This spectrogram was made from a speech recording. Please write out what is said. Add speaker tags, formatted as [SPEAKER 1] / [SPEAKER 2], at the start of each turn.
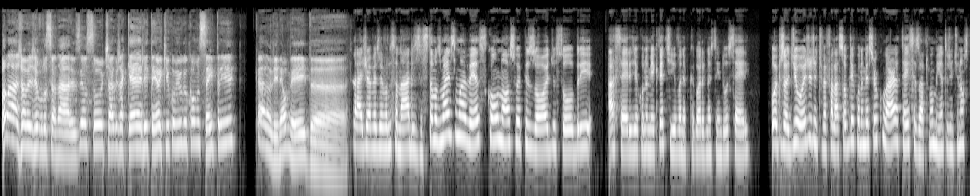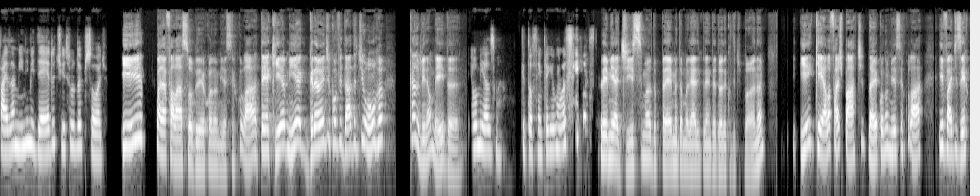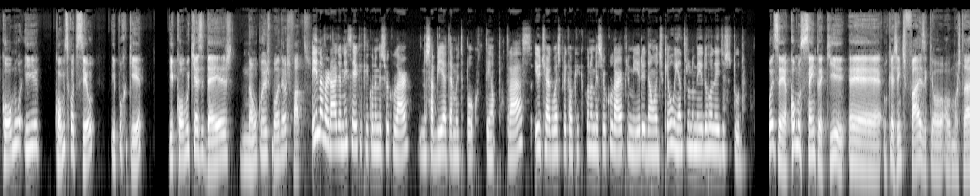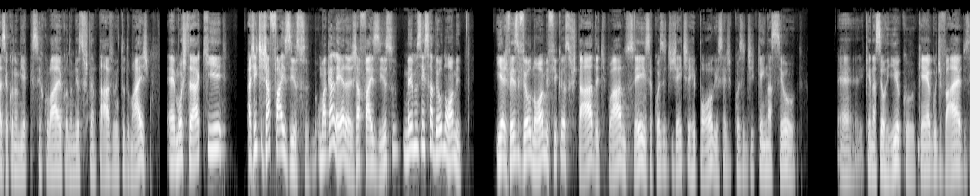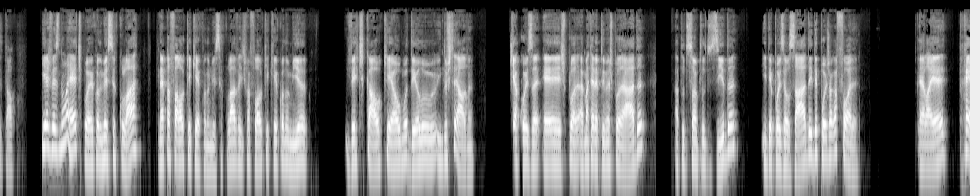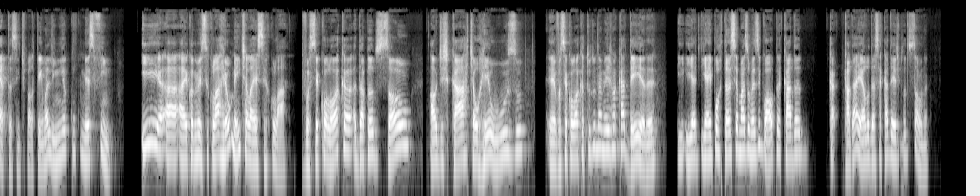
[SPEAKER 1] Olá, jovens revolucionários! Eu sou o Thiago Jaqueline e tenho aqui comigo, como sempre, Caroline Almeida.
[SPEAKER 2] Olá, jovens revolucionários! Estamos mais uma vez com o nosso episódio sobre a série de economia criativa, né? Porque agora nós temos duas séries. O episódio de hoje a gente vai falar sobre economia circular. Até esse exato momento a gente não faz a mínima ideia do título do episódio.
[SPEAKER 1] E para falar sobre economia circular, tem aqui a minha grande convidada de honra, Caroline Almeida.
[SPEAKER 2] Eu mesma que tô sempre aqui com vocês.
[SPEAKER 1] Premiadíssima do Prêmio da Mulher Empreendedora Curitibana. E que ela faz parte da economia circular e vai dizer como e como isso aconteceu e por quê e como que as ideias não correspondem aos fatos.
[SPEAKER 2] E na verdade eu nem sei o que é economia circular, não sabia até muito pouco tempo atrás, e o Thiago vai explicar o que é economia circular primeiro e da onde que eu entro no meio do rolê disso tudo.
[SPEAKER 1] Pois é, como sempre aqui, é, o que a gente faz aqui ao, ao mostrar essa economia circular, economia sustentável e tudo mais, é mostrar que a gente já faz isso. Uma galera já faz isso, mesmo sem saber o nome. E às vezes vê o nome fica assustado, tipo, ah, não sei, isso é coisa de gente ripoga, isso é coisa de quem nasceu é, quem nasceu rico, quem é good vibes e tal. E às vezes não é, tipo, a economia circular, né, para falar o que é economia circular, a gente vai falar o que é economia vertical, que é o modelo industrial, né? Que a coisa é explorada, a matéria-prima é explorada, a produção é produzida e depois é usada e depois joga fora. Ela é reta, assim, tipo, ela tem uma linha com começo e fim. E a, a economia circular realmente ela é circular. Você coloca da produção ao descarte, ao reuso, é, você coloca tudo na mesma cadeia, né? E, e, a, e a importância é mais ou menos igual para cada cada elo dessa cadeia de produção, né?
